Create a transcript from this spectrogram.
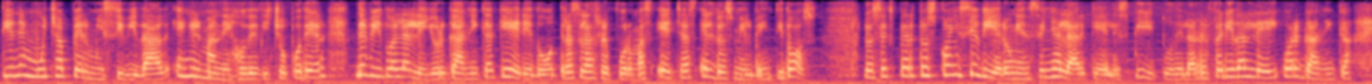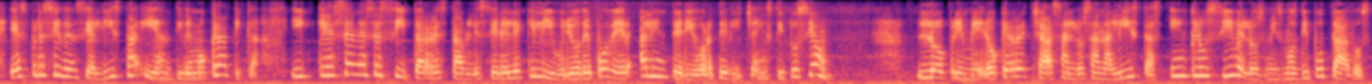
tiene mucha permisividad en el manejo de dicho poder debido a la ley orgánica que heredó tras las reformas hechas el 2022. Los expertos coincidieron en señalar que el espíritu de la referida ley orgánica es presidencialista y antidemocrática y que se necesita restablecer el equilibrio de poder al interior de dicha institución. Lo primero que rechazan los analistas, inclusive los mismos diputados,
